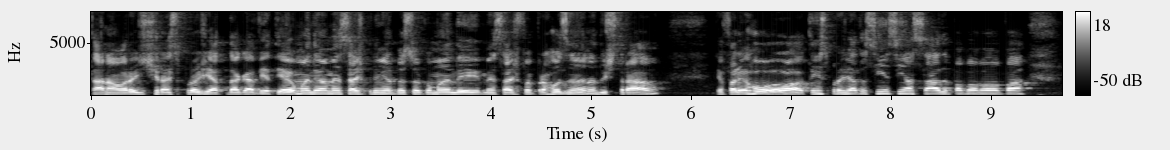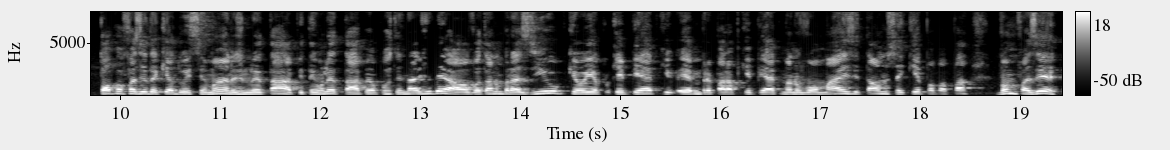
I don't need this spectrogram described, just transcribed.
tá na hora de tirar esse projeto da gaveta. E aí eu mandei uma mensagem, a primeira pessoa que eu mandei mensagem foi para Rosana, do Strava. Eu falei, Rô, ó, tem esse projeto assim, assim, assado, pá, pá, pá, pá. Topa fazer daqui a duas semanas no Letap? Tem um Letap, é a oportunidade ideal. Vou estar no Brasil, porque eu ia pro KPF, ia me preparar pro KPF, mas não vou mais e tal, não sei o quê, papapá. Vamos fazer?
